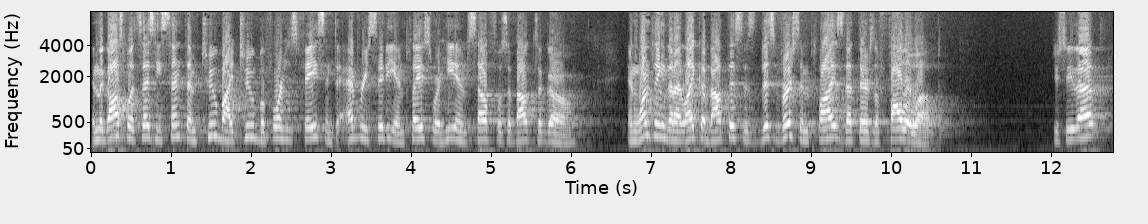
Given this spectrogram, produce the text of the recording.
In the gospel, it says he sent them two by two before his face into every city and place where he himself was about to go. And one thing that I like about this is this verse implies that there's a follow up. Do you see that?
